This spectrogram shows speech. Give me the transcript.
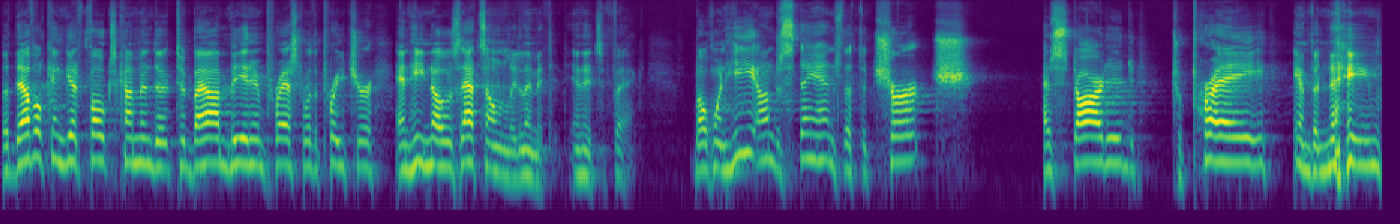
The devil can get folks coming to, to bow and being impressed with a preacher, and he knows that's only limited in its effect. But when he understands that the church has started to pray in the name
